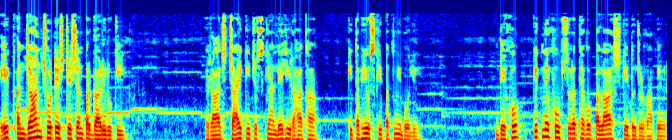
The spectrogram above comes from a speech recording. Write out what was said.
एक अनजान छोटे स्टेशन पर गाड़ी रुकी राज चाय की चुस्कियाँ ले ही रहा था कि तभी उसकी पत्नी बोली, देखो, कितने खूबसूरत है वो पलाश के दो जुड़वा पेड़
